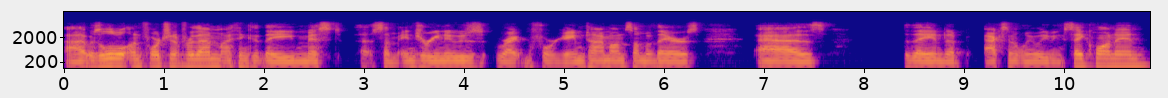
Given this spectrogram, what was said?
Uh, it was a little unfortunate for them. I think that they missed uh, some injury news right before game time on some of theirs, as they ended up accidentally leaving Saquon in.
